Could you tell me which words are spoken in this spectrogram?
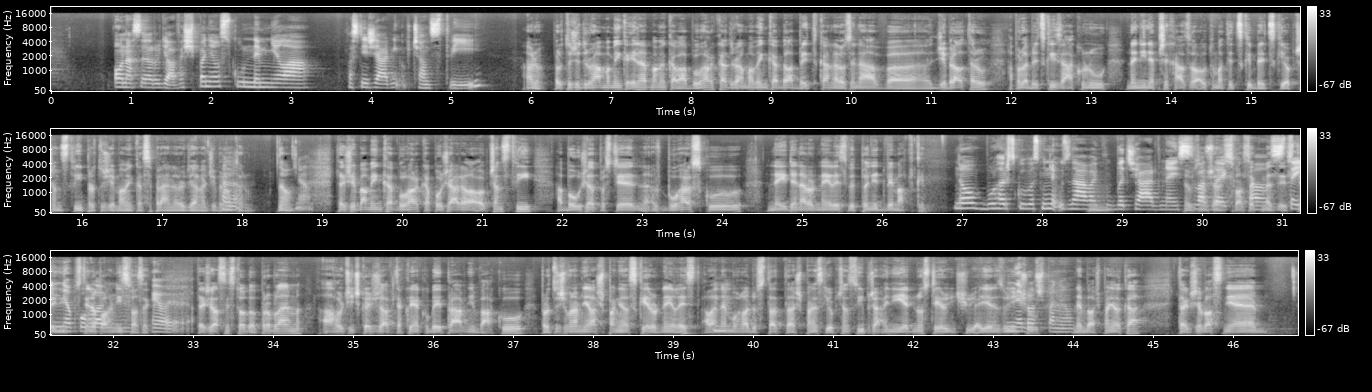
ona se narodila ve Španělsku, neměla vlastně žádný občanství Ano, protože druhá maminka, jedna maminka byla Bulharka, druhá maminka byla Britka, narozená v eh, Gibraltaru a podle britských zákonů na ní nepřecházelo automaticky britské občanství, protože maminka se právě narodila na Gibraltaru. Ano. No. no. Takže maminka Bulharka požádala o občanství a bohužel prostě v Bulharsku nejde na rodný list vyplnit dvě matky. No, v Bulharsku vlastně neuznávají hmm. vůbec žádný svazek, svazek mezi stejnopohlavní svazek. Jo, jo, jo. Takže vlastně z toho byl problém a holčička žila v takovém jakoby právním váku, protože ona měla španělský rodný list, ale hmm. nemohla dostat španělský občanství, protože ani jedno z těch rodičů, ani jeden z rodičů Nebyl španěl. nebyla španělka. Takže vlastně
